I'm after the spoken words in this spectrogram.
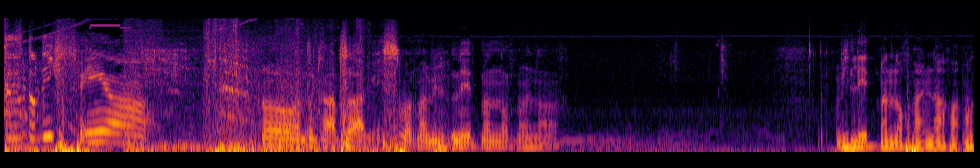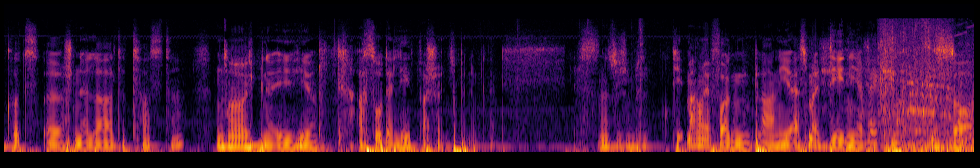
Das ist doch nicht fair. Oh, und so gerade sage ich Warte mal, wie lädt man nochmal nach? Wie lädt man nochmal nach? Warte mal kurz. Äh, Schnellladetaste. Oh, ich bin ja eh hier. Ach so, der lädt wahrscheinlich bei dem. Das ist natürlich ein bisschen... Okay, machen wir folgenden Plan hier. Erstmal den hier wegmachen. So.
